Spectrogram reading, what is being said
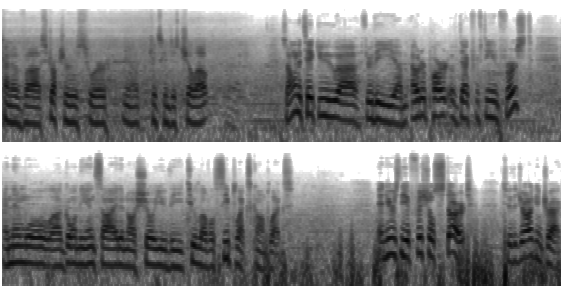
kind of uh, structures where you know kids can just chill out. So I'm going to take you uh, through the um, outer part of deck 15 first, and then we'll uh, go on the inside and I'll show you the two-level Seaplex complex. And here's the official start to the jogging track.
